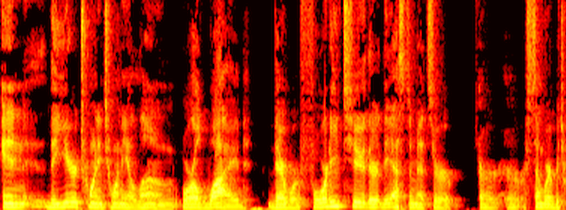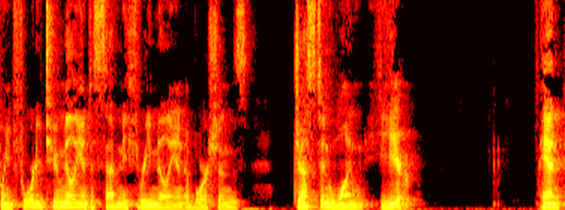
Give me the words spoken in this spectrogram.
In the year 2020 alone, worldwide, there were 42, there, the estimates are, are, are somewhere between 42 million to 73 million abortions just in one year. And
